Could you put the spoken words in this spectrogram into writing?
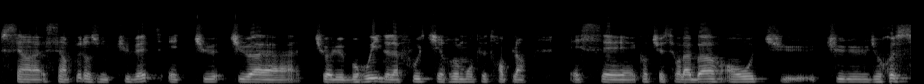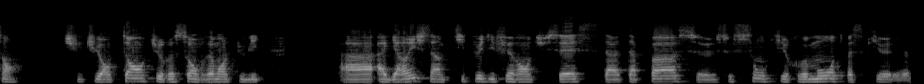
C'est un, un, peu dans une cuvette et tu, tu, as, tu as le bruit de la foule qui remonte le tremplin. Et c'est quand tu es sur la barre, en haut, tu, tu, ressens, tu, tu entends, tu ressens vraiment le public. À, à Garmisch, c'est un petit peu différent, tu sais, t'as pas ce, ce, son qui remonte parce que euh,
